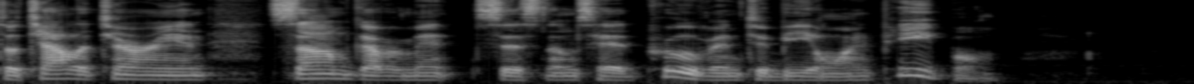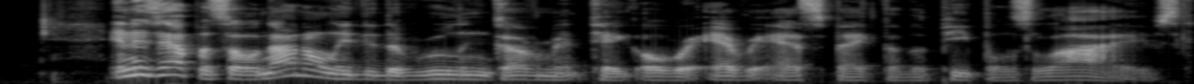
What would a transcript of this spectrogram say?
totalitarian some government systems had proven to be on people. In this episode, not only did the ruling government take over every aspect of the people's lives,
